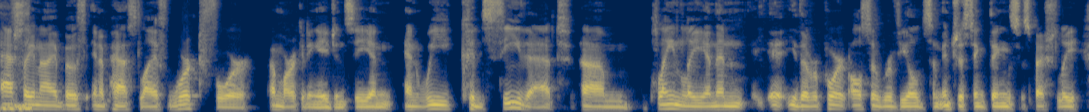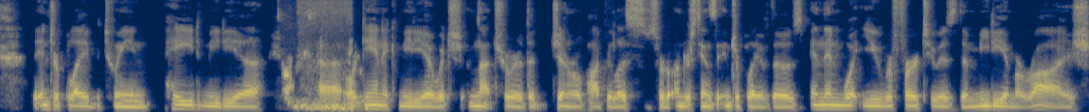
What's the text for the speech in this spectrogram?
Ashley and I both in a past life worked for a marketing agency and and we could see that um, plainly. And then eh, the report also revealed some interesting things, especially the interplay between paid media, uh, organic media, which I'm not sure the general populace sort of understands the interplay of those, and then what you refer to as the media mirage.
